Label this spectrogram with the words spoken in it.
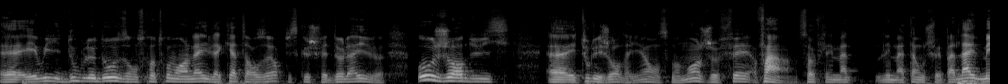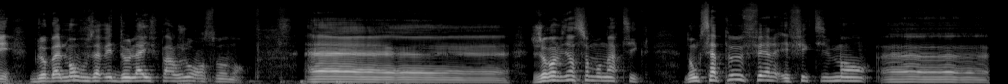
Euh, et oui, double dose. On se retrouve en live à 14h, puisque je fais deux lives aujourd'hui. Euh, et tous les jours d'ailleurs, en ce moment, je fais. Enfin, sauf les, matins où je fais pas de live, mais globalement, vous avez deux lives par jour en ce moment. Je reviens sur mon article. Donc ça peut faire effectivement un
